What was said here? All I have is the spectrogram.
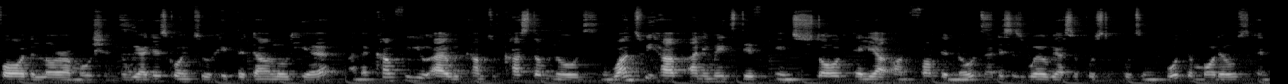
for the LoRa motion. So we are just going to hit the download here and the Comfy UI we come to custom nodes. Once we have Animate Diff installed earlier on from the nodes, this is where we are supposed to put in both the models and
